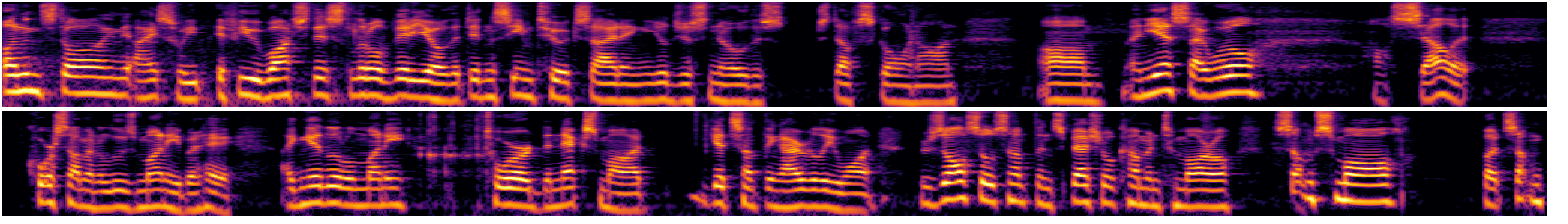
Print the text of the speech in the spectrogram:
uninstalling the iSweep. If you watch this little video that didn't seem too exciting, you'll just know this stuff's going on. Um, and yes, I will. I'll sell it. Of course, I'm going to lose money, but hey, I can get a little money toward the next mod, get something I really want. There's also something special coming tomorrow, something small, but something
